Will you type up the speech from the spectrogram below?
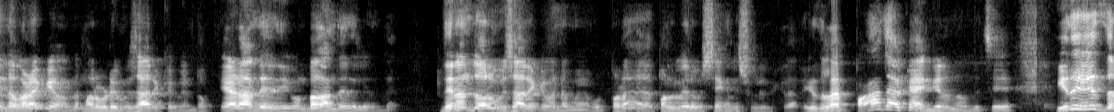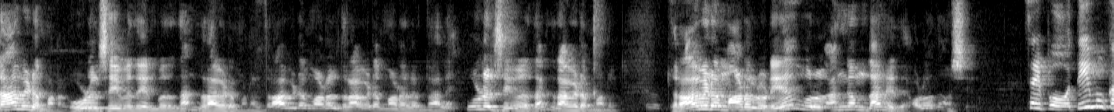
இந்த வழக்கை வந்து மறுபடியும் விசாரிக்க வேண்டும். ஏழாம் தேதி ஒன்பதாம் தேதியிலிருந்து தினந்தோறும் விசாரிக்க வேண்டும் உட்பட பல்வேறு விஷயங்களை சொல்லியிருக்கிறார். இதில் பாஜக எங்கிருந்து வந்துச்சு? இது திராவிட மாடல். ஊழல் செய்வது என்பது தான் Dravida model. Dravida model Dravida model என்றாலே ஊழல் செய்வது தான் திராவிட மாடல். திராவிட மாடலுடைய ஒரு அங்கம் தான் இது. அவ்வளவுதான் விஷயம். சரி இப்போ திமுக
